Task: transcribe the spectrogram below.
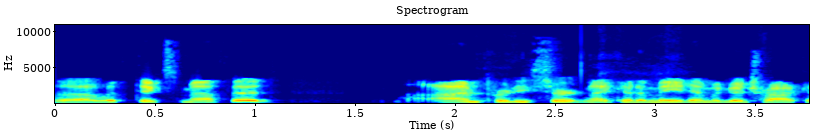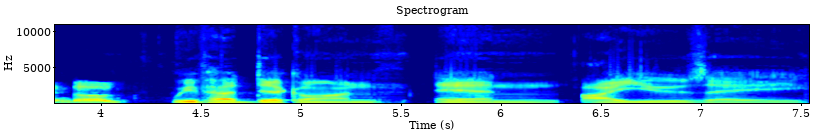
uh, with Dick's method, I'm pretty certain I could have made him a good tracking dog. We've had Dick on, and I use a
